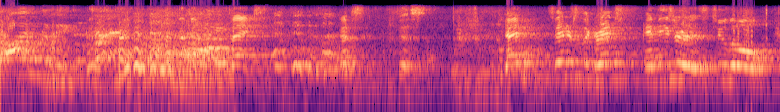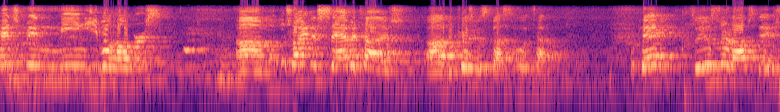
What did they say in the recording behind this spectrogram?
irony. Thanks. That's this. Okay? Sanders is the Grinch, and these are his two little henchmen, mean, evil helpers, um, trying to sabotage uh, the Christmas festival in town. Okay? So you'll start off stage.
